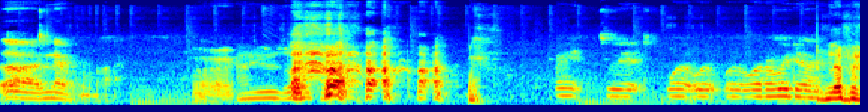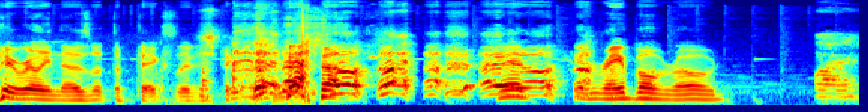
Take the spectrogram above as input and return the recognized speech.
Uh, never mind. All right. I use Wait, wait, what, what, what, what are we doing? Nobody really knows what to pick, so they're just picking. Hey, random. no, hey, Man, in Rainbow Road. Why?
